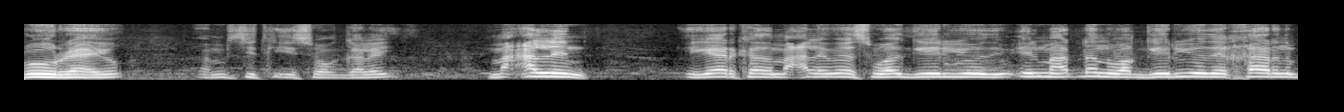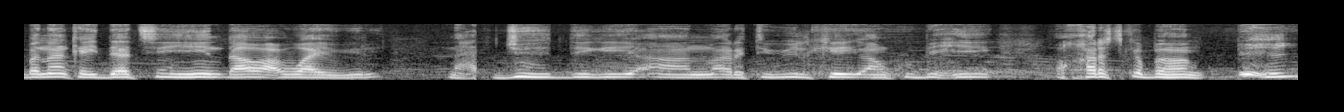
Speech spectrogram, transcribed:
rooraayo waa masjidka ii soo galay. Macalin igaarkada macalin wees waa geeriyooday. Ilmaha dhan waa geeriyooday qaarna bannaanka ay daadsan yihiin dhaawac waayo yidhi juhdigii aan maaragtay wiilkayga aan ku bixiyey oo kharash ka badan bixiyey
